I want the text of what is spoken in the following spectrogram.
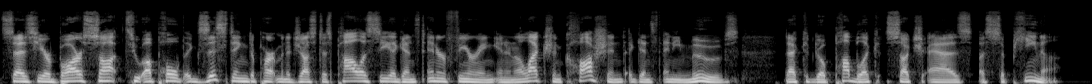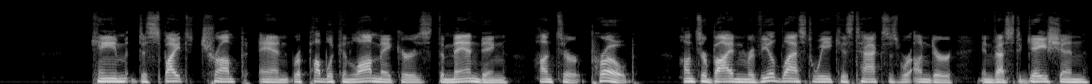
says here Barr sought to uphold existing Department of Justice policy against interfering in an election, cautioned against any moves that could go public, such as a subpoena. Came despite Trump and Republican lawmakers demanding Hunter probe. Hunter Biden revealed last week his taxes were under investigation,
